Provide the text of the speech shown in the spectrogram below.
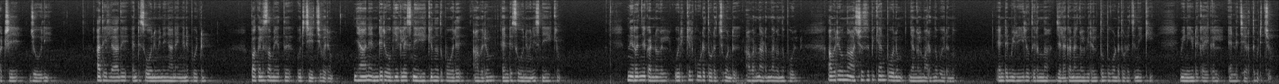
പക്ഷേ ജോലി. അതില്ലാതെ എന്റെ സോനുവിനെ ഞാൻ എങ്ങനെ പോറ്റും? പകൽ സമയത്ത് ഒരു ചേച്ചി വരും. ഞാൻ എന്റെ രോഗികളെ സ്നേഹിക്കുന്നത് പോലെ അവരും എന്റെ സോനുവിനെ സ്നേഹിക്കും. നിറഞ്ഞ കണ്ണുകൾ ഒരിക്കൽ കൂടെ തുടച്ചുകൊണ്ട് അവർ നടന്നകന്നപ്പോൾ അവരെ ഒന്ന് ആശ്വസിപ്പിക്കാൻ പോലും ഞങ്ങൾ മറന്നുപോയിരുന്നു. എന്റെ മിഴിയിലുതിർന്ന ജലകണങ്ങൾ വിരൽത്തുമ്പ് കൊണ്ട് തുടച്ചു നീക്കി വിനിയുടെ കൈകൾ എന്നെ ചേർത്ത് പിടിച്ചു.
